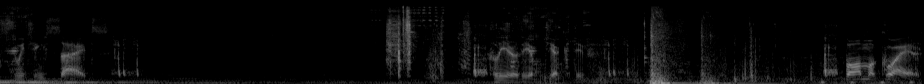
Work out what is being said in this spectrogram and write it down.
Switching sides. Clear the objective. Bomb acquired.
